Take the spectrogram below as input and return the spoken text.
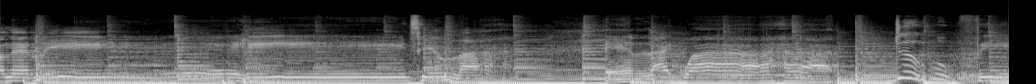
down that leads him lie and likewise do feel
